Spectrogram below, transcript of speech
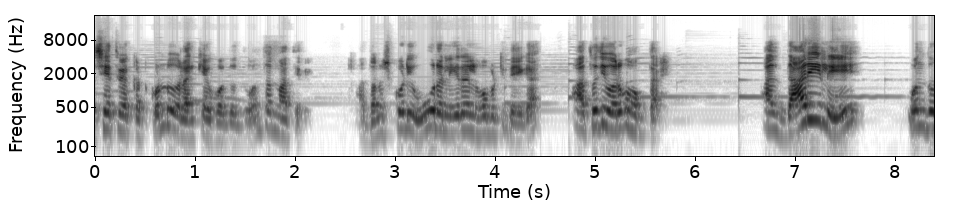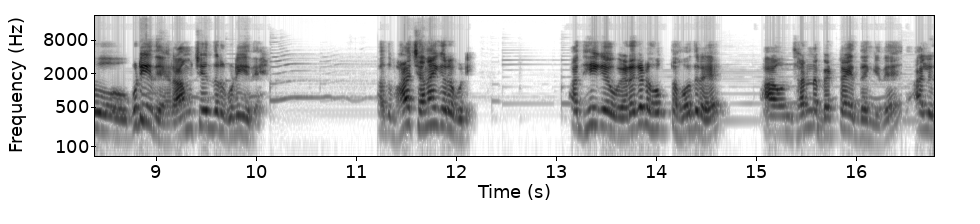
ಸೇತುವೆ ಕಟ್ಕೊಂಡು ಲಂಕೆಗೆ ಹೋದದ್ದು ಅಂತ ಮಾತಿರಿ ಆ ಧನುಷ್ಕೋಡಿ ಊರಲ್ಲಿ ನೀರಲ್ಲಿ ಹೋಗ್ಬಿಟ್ಟಿದೆ ಈಗ. ಆ ತುದಿವರೆಗೂ ಹೋಗ್ತಾರೆ. ಅಲ್ಲಿ ದಾರಿಲಿ ಒಂದು ಗುಡಿ ಇದೆ, ರಾಮಚಂದ್ರ ಗುಡಿ ಇದೆ. ಅದು ಬಹಳ ಚೆನ್ನಾಗಿರೋ ಗುಡಿ. ಅದು ಹೀಗೆ ಎಡಗಡೆ ಹೋಗ್ತಾ ಹೋದ್ರೆ ಆ ಒಂದು ಸಣ್ಣ ಬೆಟ್ಟ ಇದ್ದಂಗಿದೆ. ಅಲ್ಲಿ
